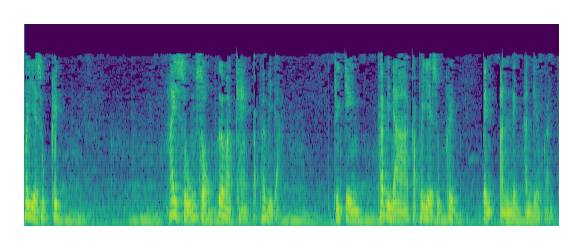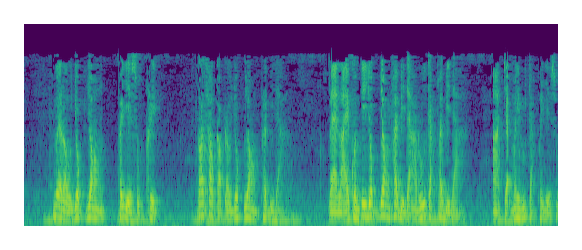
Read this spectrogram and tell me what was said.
พระเยซูคริสต์ให้สูงส่งเพื่อมาแข่งกับพระบิดา จริง ระบิดากับพระเยซูคริสต์เป็นอันหนึ่งอันเดียวกัน เมื่อเรายกย่องพระเยซูคริสต์ก็เท่ากับเรายกย่องพระบิดา แต่หลายคนที่ยกย่องพระบิดารู้จักพระบิดา อาจจะไม่รู้จักพระเยซู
